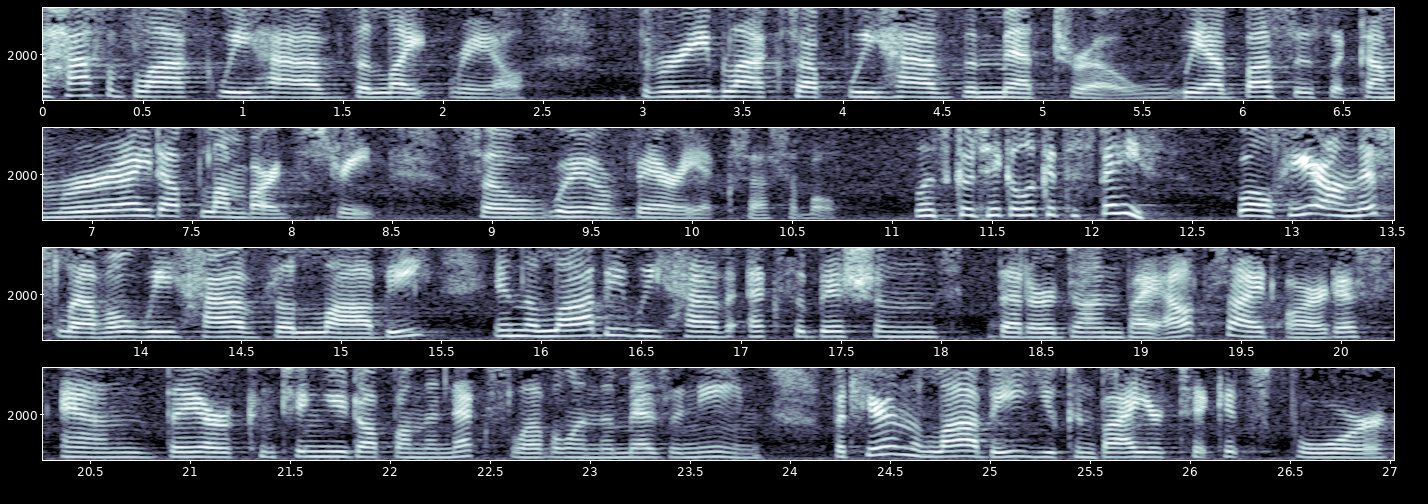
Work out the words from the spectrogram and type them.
a half a block, we have the light rail. Three blocks up, we have the metro. We have buses that come right up Lombard Street. So we are very accessible. Let's go take a look at the space. Well, here on this level, we have the lobby. In the lobby, we have exhibitions that are done by outside artists, and they are continued up on the next level in the mezzanine. But here in the lobby, you can buy your tickets for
